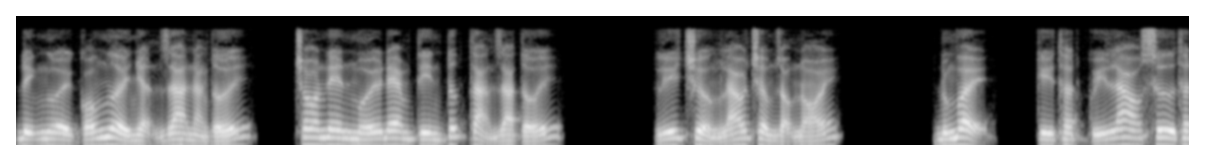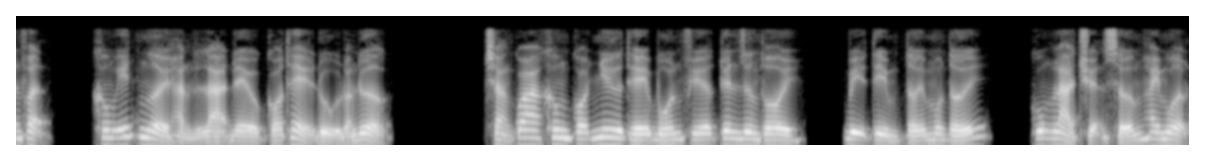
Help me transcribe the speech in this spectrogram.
định người có người nhận ra nàng tới, cho nên mới đem tin tức tản ra tới. Lý trưởng lão trầm giọng nói, đúng vậy, kỳ thật quý lao sư thân phận, không ít người hẳn là đều có thể đủ đoán được. Chẳng qua không có như thế bốn phía tuyên dương thôi, bị tìm tới môn tới, cũng là chuyện sớm hay muộn.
